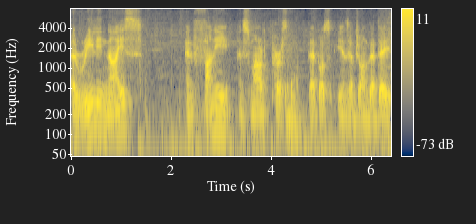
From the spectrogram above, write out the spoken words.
a really nice and funny and smart person that was ian st john that day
